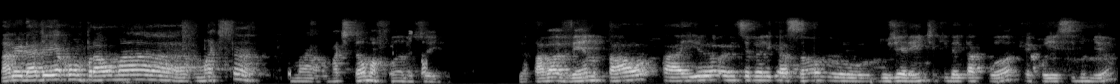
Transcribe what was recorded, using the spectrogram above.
Na verdade, eu ia comprar uma, uma Titan, uma, uma Titan, uma fã, não sei. Já tava vendo tal, aí eu eu recebi a ligação do, do gerente aqui da Itapuã, que é conhecido meu.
